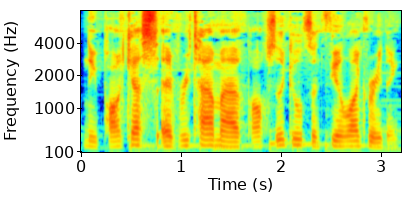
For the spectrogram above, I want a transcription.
New podcasts every time I have popsicles and feel like reading.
